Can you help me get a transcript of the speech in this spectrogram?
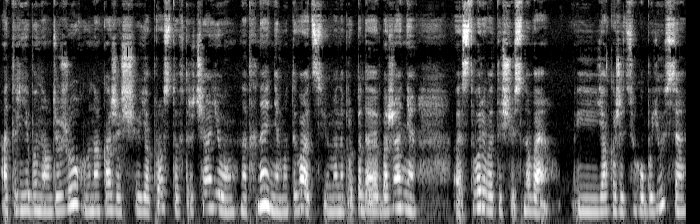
ательє Jour, вона каже, що я просто втрачаю натхнення, мотивацію. У мене пропадає бажання е, створювати щось нове. І я каже, цього боюся,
